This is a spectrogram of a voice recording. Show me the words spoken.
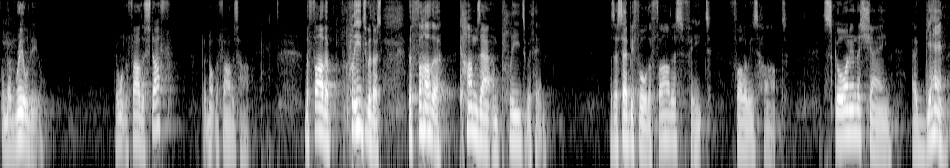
from the real deal. They want the Father's stuff, but not the Father's heart. The Father pleads with us the father comes out and pleads with him. As I said before, the father's feet follow his heart. Scorning the shame, again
